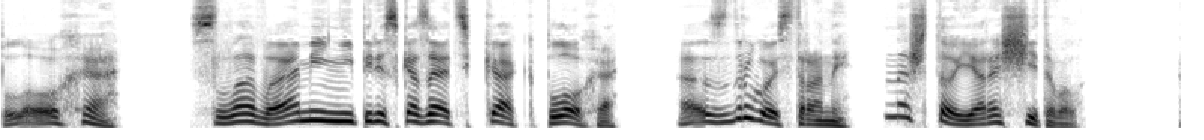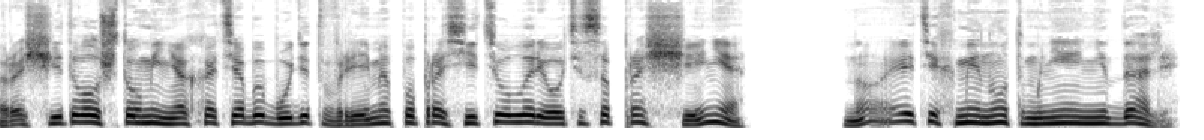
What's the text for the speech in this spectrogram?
Плохо. Словами не пересказать, как плохо. А с другой стороны, на что я рассчитывал? Рассчитывал, что у меня хотя бы будет время попросить у Лариотиса прощения. Но этих минут мне не дали.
